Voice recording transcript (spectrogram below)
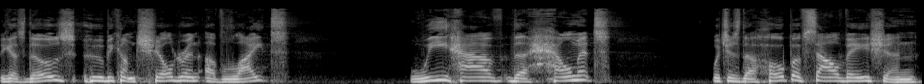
Because those who become children of light, we have the helmet, which is the hope of salvation,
